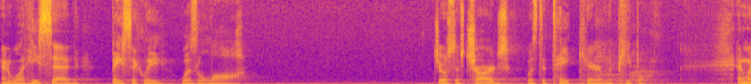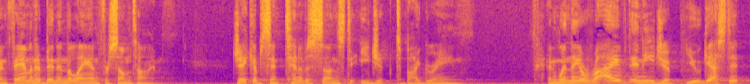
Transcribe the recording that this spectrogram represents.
and what he said basically was law. Joseph's charge was to take care of the people. And when famine had been in the land for some time, Jacob sent 10 of his sons to Egypt to buy grain. And when they arrived in Egypt, you guessed it,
